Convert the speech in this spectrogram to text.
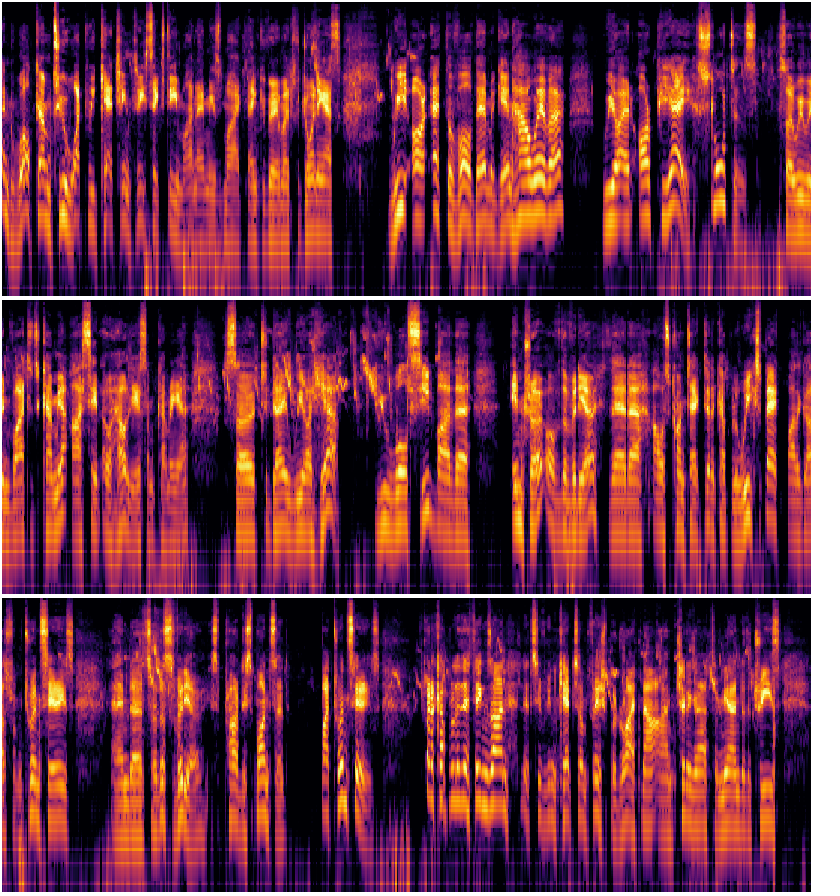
and welcome to What We Catching 360. My name is Mike. Thank you very much for joining us. We are at the Vaal Dam again. However, we are at RPA Slaughter's. So we were invited to come here. I said, oh hell yes, I'm coming here. So today we are here. You will see by the intro of the video that uh, I was contacted a couple of weeks back by the guys from Twin Series. And uh, so this video is proudly sponsored by Twin Series. Got a couple of their things on. Let's see if we can catch some fish. But right now I'm chilling out. I'm here under the trees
